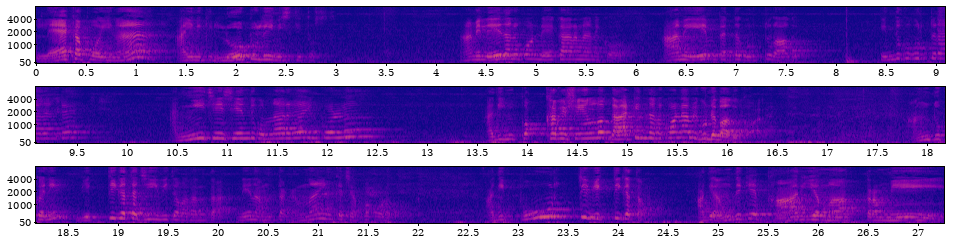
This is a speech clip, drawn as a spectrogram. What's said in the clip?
లేకపోయినా ఆయనకి లోటు లేని స్థితి వస్తుంది. ఆమె లేదనుకోండి ఏ కారణానికో ఆమె ఏం పెద్ద గుర్తు రాదు. ఎందుకు గుర్తు రాదంటే అన్నీ చేసేందుకు ఉన్నారుగా ఇంకోళ్ళు? అది ఇంకొక విషయంలో దాటిందనుకోండి ఆమె గుండె బాదుకోవాలి. అందుకని వ్యక్తిగత జీవితం అదంతా. నేను అంతకన్నా ఇంకా చెప్పకూడదు. అది పూర్తి వ్యక్తిగతం. అది అందుకే భార్య మాత్రమే.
